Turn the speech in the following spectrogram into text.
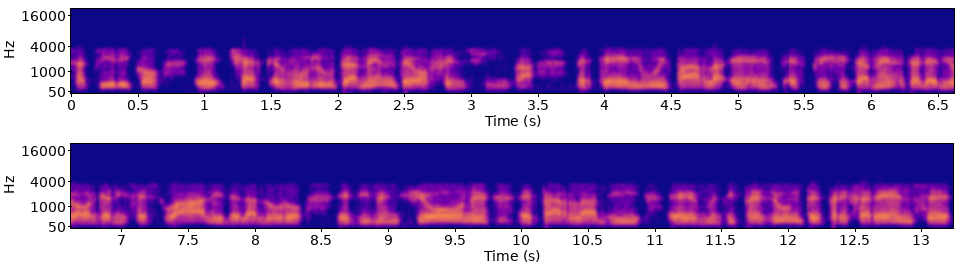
satirico e cer- volutamente offensiva, perché lui parla eh, esplicitamente degli organi sessuali, della loro eh, dimensione, parla di, ehm, di, presunte preferenze,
